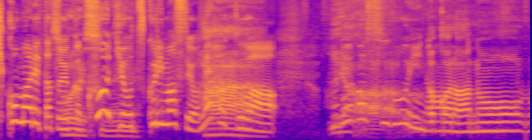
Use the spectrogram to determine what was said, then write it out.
き込まれたというかね空気を作りますよね、はい白は。あれがすごいな。だからあの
